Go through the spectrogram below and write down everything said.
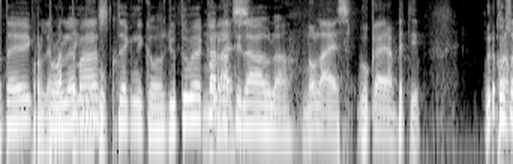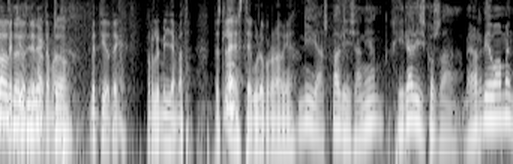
Emateik Problema problemas teknikuk. técnicos. YouTube kargatzi lagadula. Nola ez, bukaeran beti... Gure Cosas programan beti otek bat. Beti otek, problemilla emat. Bestela ez te gure programia. Ni aspaldi izanean, giradizkoza, behar diegu hemen,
